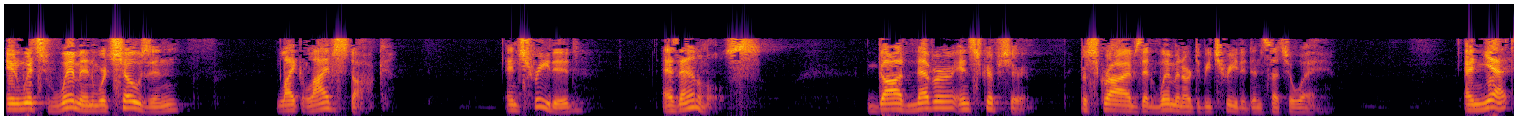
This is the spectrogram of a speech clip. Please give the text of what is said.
in which women were chosen like livestock and treated as animals. God never in scripture prescribes that women are to be treated in such a way. And yet,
